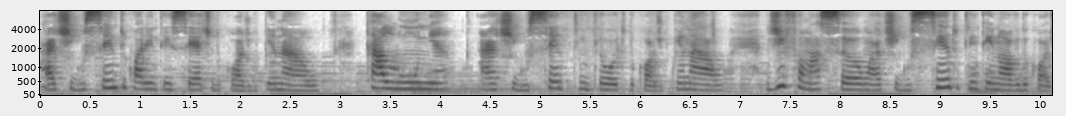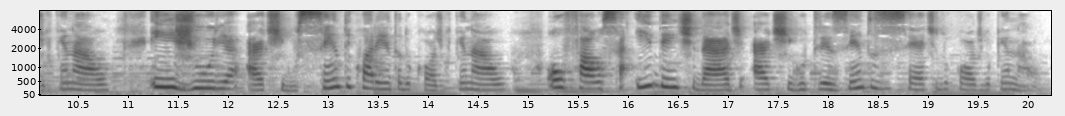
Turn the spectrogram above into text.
artigo 147 do Código Penal, calúnia, artigo 138 do Código Penal, difamação, artigo 139 do Código Penal, injúria, artigo 140 do Código Penal, ou falsa identidade, artigo 307 do Código Penal.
